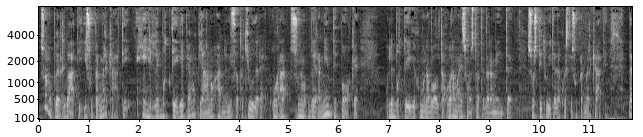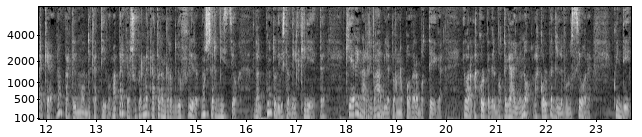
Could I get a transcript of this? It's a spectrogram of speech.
Sono poi arrivati i supermercati e le botteghe piano piano hanno iniziato a chiudere. Ora sono veramente poche le botteghe come una volta oramai sono state veramente sostituite da questi supermercati. Perché? Non perché il mondo è cattivo, ma perché il supermercato era in grado di offrire un servizio dal punto di vista del cliente che era inarrivabile per una povera bottega. E ora la colpa è del bottegaio? No, la colpa è dell'evoluzione. Quindi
